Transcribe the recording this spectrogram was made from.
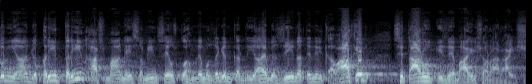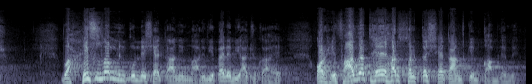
دنیا جو قریب ترین آسمان ہے اس زمین سے، اس کو ہم نے مزین کر دیا ہے بے زینت واقب ستاروں کی زیبائش اور آرائش۔ وہ حفظ کل شیطانی مارد۔ یہ پہلے بھی آ چکا ہے۔ اور حفاظت ہے ہر سرکش شیطان کے مقابلے میں۔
